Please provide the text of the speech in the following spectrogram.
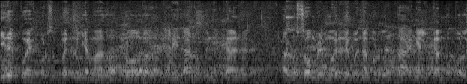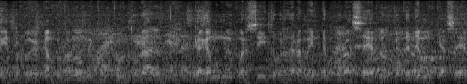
Y después, por supuesto, un llamado a todos la realidad dominicana, a los hombres y mujeres de buena voluntad en el campo político, en el campo económico, cultural, que hagamos un esfuerzo verdaderamente por hacer lo que tenemos que hacer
